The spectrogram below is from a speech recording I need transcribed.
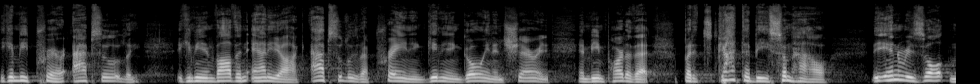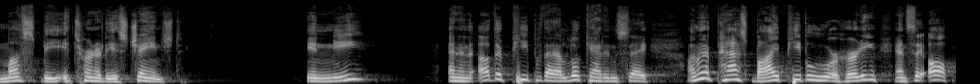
It can be prayer, absolutely. It can be involved in Antioch, absolutely, by praying and giving and going and sharing and being part of that. But it's got to be somehow, the end result must be eternity is changed in me and in other people that I look at and say, I'm going to pass by people who are hurting and say, oh,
